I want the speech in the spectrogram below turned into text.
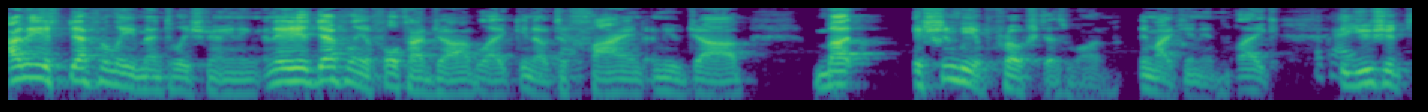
I mean, it's definitely mentally straining, and it is definitely a full time job. Like you know, to Yeah. find a new job, but it shouldn't be approached as one, in my opinion. Like Okay. you should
